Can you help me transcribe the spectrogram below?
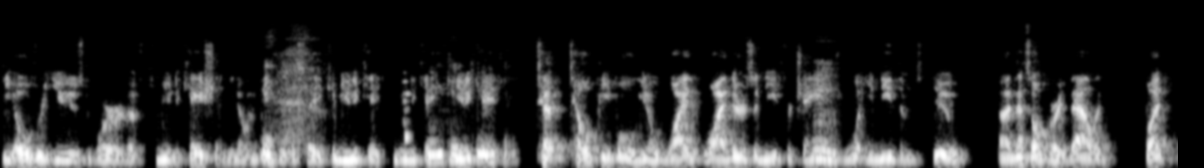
the overused word of communication. You know, and people yeah. will say communicate, communicate, communicate, communicate. T- tell people you know why why there's a need for change, mm. what you need them to do, uh, and that's all very valid. But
